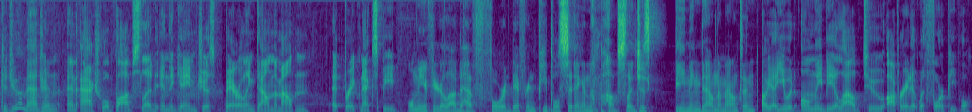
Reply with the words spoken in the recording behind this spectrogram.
Could you imagine an actual bobsled in the game just barreling down the mountain? At breakneck speed. Only if you're allowed to have four different people sitting in the bobsled just beaming down the mountain. Oh yeah, you would only be allowed to operate it with four people.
